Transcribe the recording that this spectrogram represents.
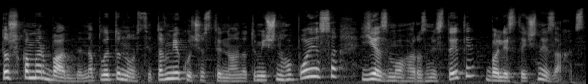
Тож в камербанди на плитоносці та в м'яку частину анатомічного пояса є змога розмістити балістичний захист.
